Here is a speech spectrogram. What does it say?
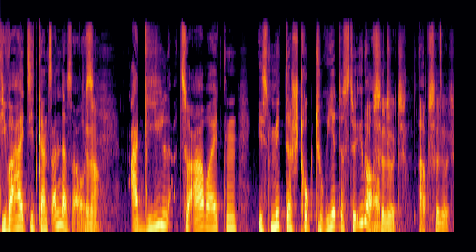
die Wahrheit sieht ganz anders aus. Genau. Agil zu arbeiten ist mit das strukturierteste überhaupt. Absolut, absolut.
